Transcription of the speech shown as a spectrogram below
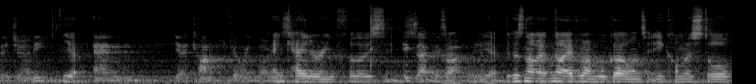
their journey Yep. and yeah, kind of fulfilling those. And catering for those things. Exactly right, Yeah. yeah. Because not not everyone will go onto an e-commerce store,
